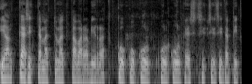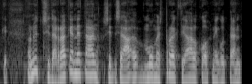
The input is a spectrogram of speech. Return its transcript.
ihan käsittämättömät tavaravirrat kul, kul, kul, kul, kulkee sitä pitkin. No nyt sitä rakennetaan, se, se mun mielestä projekti alkoi niin kuin tämän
